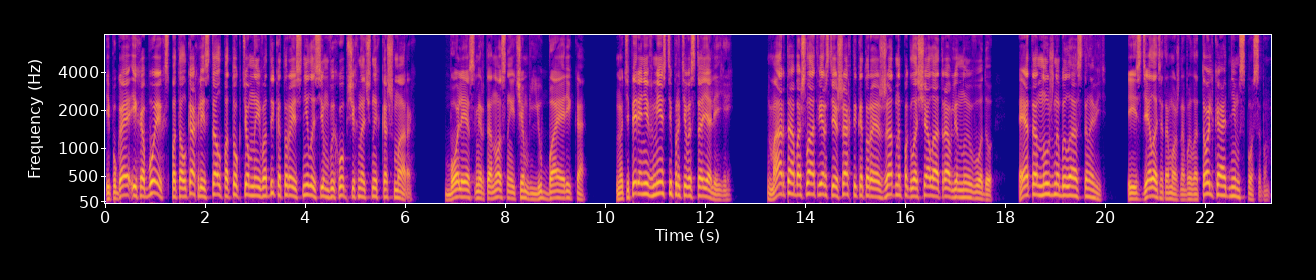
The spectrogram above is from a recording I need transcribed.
и, пугая их обоих, с потолка хлестал поток темной воды, которая снилась им в их общих ночных кошмарах. Более смертоносные, чем любая река. Но теперь они вместе противостояли ей. Марта обошла отверстие шахты, которое жадно поглощало отравленную воду. Это нужно было остановить. И сделать это можно было только одним способом.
